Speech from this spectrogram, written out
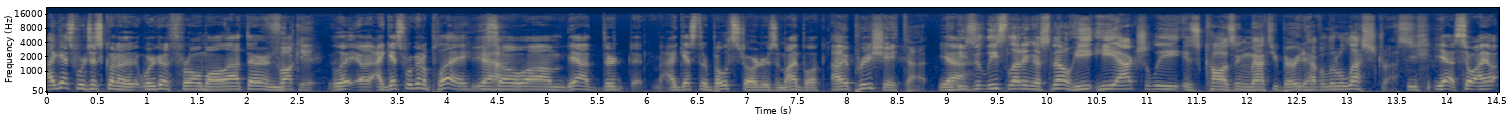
I guess we're just gonna we're gonna throw them all out there and Fuck it. uh, I guess we're gonna play. Yeah. So um, yeah, they're I guess they're both starters in my book. I appreciate that. Yeah. That he's at least letting us know he he actually is causing Matthew Berry to have a little less stress. Yeah, so I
